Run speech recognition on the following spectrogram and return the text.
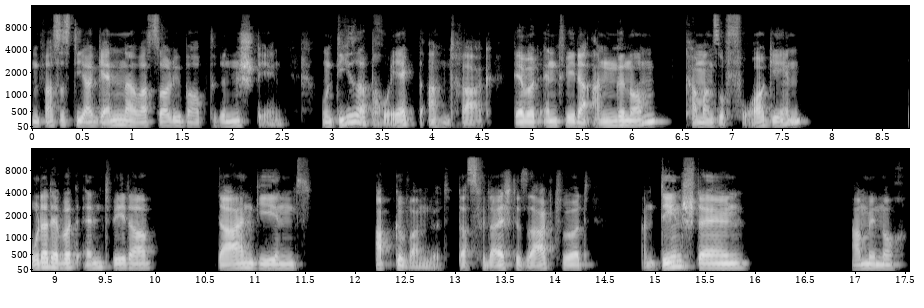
und was ist die Agenda, was soll überhaupt drinstehen. Und dieser Projektantrag, der wird entweder angenommen, kann man so vorgehen, oder der wird entweder dahingehend abgewandelt, dass vielleicht gesagt wird, an den Stellen haben wir noch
